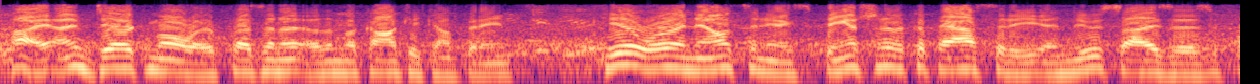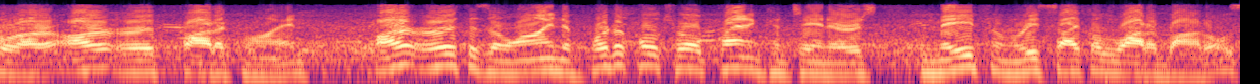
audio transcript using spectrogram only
Hi, I'm Derek Moeller, president of the McConkey Company. Here we're announcing an expansion of capacity and new sizes for our rEarth product line. rEarth is a line of horticultural plant containers made from recycled water bottles.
